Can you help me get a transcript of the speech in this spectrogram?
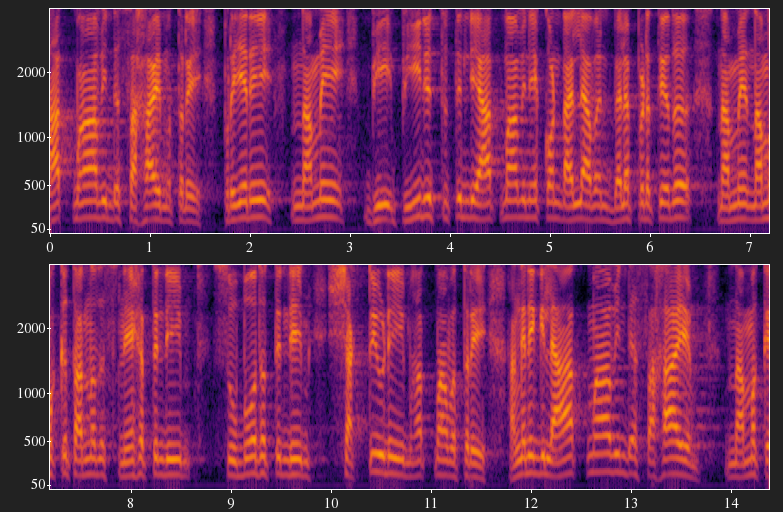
ആത്മാവിന്റെ സഹായമത്രേ പ്രിയരെ നമ്മെ ഭീ ഭീരുത്വത്തിന്റെ ആത്മാവിനെ കൊണ്ടല്ല അവൻ ബലപ്പെടുത്തിയത്. നമ്മെ നമുക്ക് തന്നത് സ്നേഹത്തിന്റെയും സുബോധത്തിന്റെയും ശക്തിയുടെയും ആത്മാവത്രേ അങ്ങനെയെങ്കിൽ ആത്മാവിന്റെ സഹായം നമുക്ക്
